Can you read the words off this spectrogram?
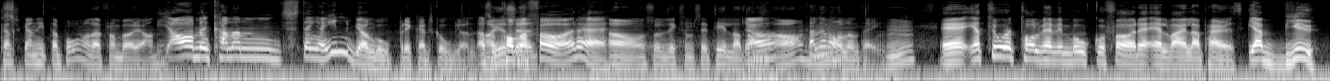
kanske kan hitta på något där från början. Ja, men kan han stänga in Björn Goop, Rickard Skoglund? Alltså just komma det. före? Ja, och så liksom se till att Ja, han... Ja, kan det mm. vara någonting? Mm. Eh, jag tror 12 Heavy Boko före 11 I Love Paris. Jag bjuder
